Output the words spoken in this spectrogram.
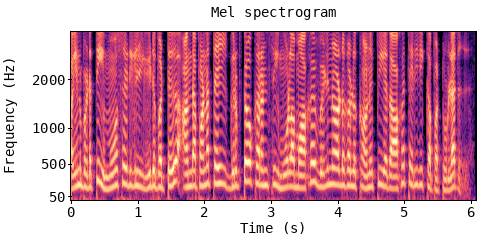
பயன்படுத்தி மோசடியில் ஈடுபட்டு அந்த பணத்தை கிரிப்டோ கரன்சி மூலமாக வெளிநாடுகளுக்கு அனுப்பியதாக தெரிவிக்கப்பட்டுள்ளது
